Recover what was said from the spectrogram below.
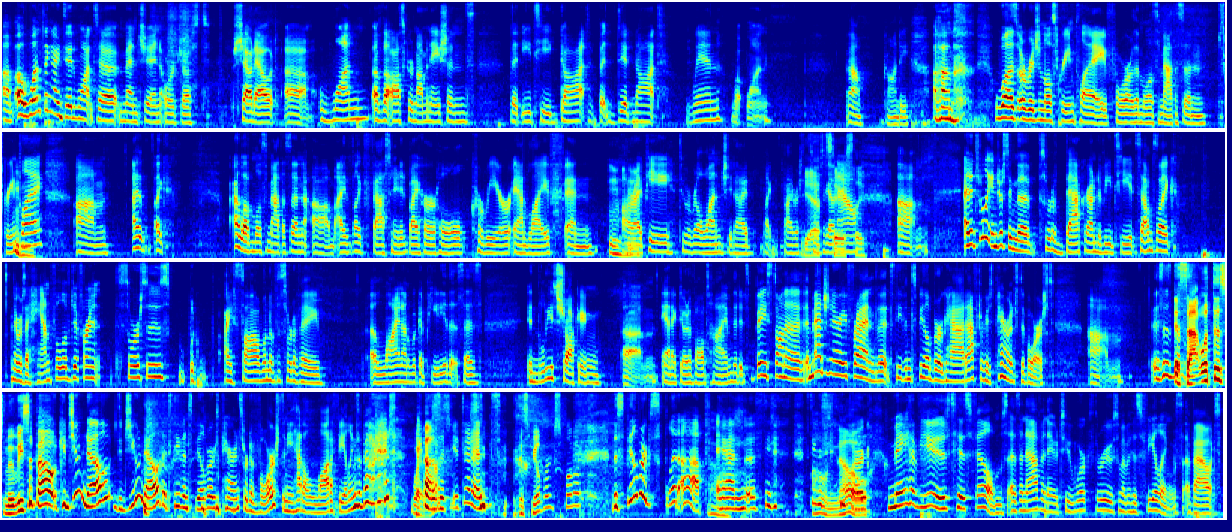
Um, oh, one thing I did want to mention or just shout out um, one of the Oscar nominations that E.T. got but did not win. What one? Oh, Gandhi. Um, was original screenplay for the Melissa Mathison screenplay. Um, I like. I love Melissa Mathison. Um, I'm like fascinated by her whole career and life. And R.I.P. to a real one. She died like five or six Yeah, years ago seriously. now. Um, and it's really interesting the sort of background of ET. It sounds like there was a handful of different sources. Like, I saw one of the sort of a a line on Wikipedia that says, in the least shocking um, anecdote of all time, that it's based on an imaginary friend that Steven Spielberg had after his parents divorced. Um, this is the, Is that what this movie's about? Did you know? Did you know that Steven Spielberg's parents were divorced and he had a lot of feelings about it? Wait, Because what? if you didn't, The Spielberg split up? the Spielberg split up, and uh, Steven, Steven Oh, no. Spielberg may have used his films as an avenue to work through some of his feelings about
